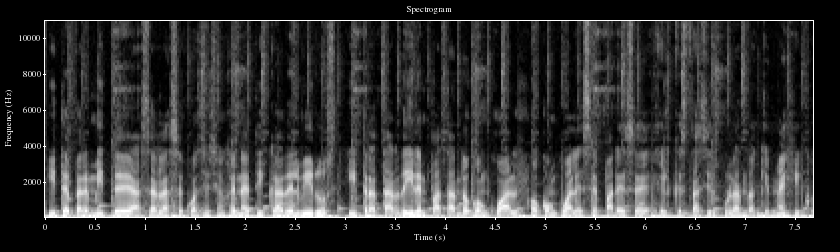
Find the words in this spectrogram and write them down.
y te permite hacer la secuenciación genética del virus y tratar de ir empatando con cuál o con cuáles se parece el que está circulando aquí en México.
